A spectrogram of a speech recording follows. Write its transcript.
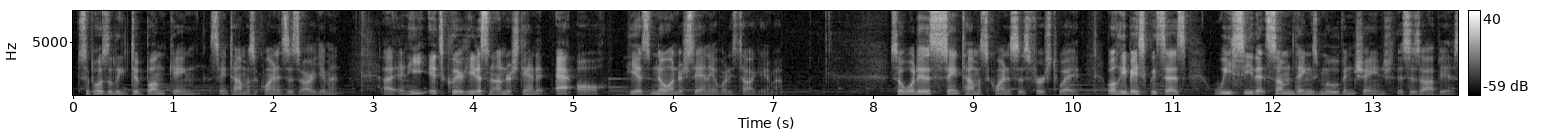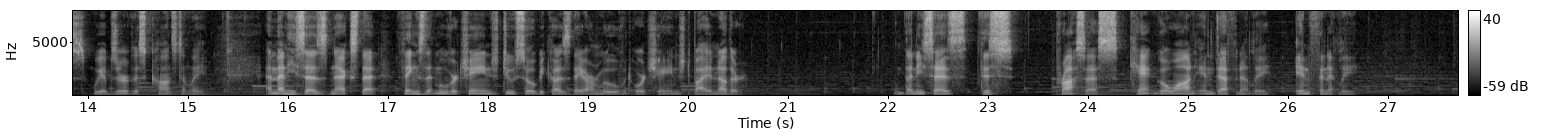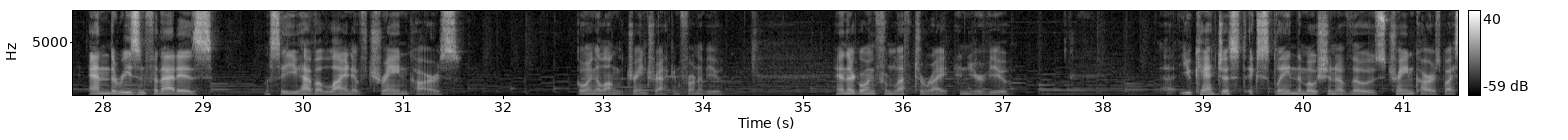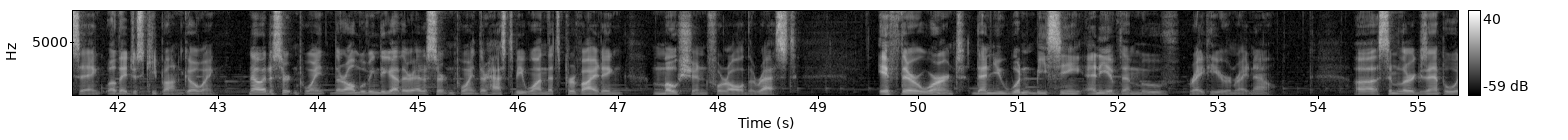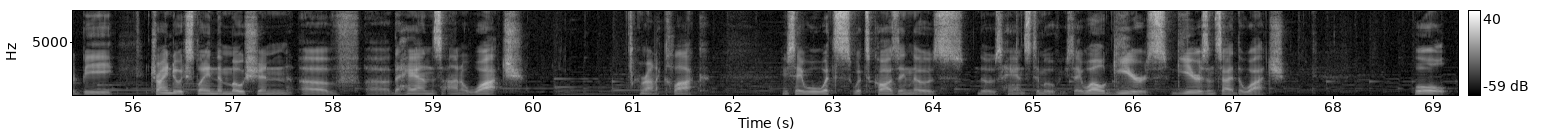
supposedly debunking St. Thomas Aquinas' argument. Uh, and he, it's clear he doesn't understand it at all. He has no understanding of what he's talking about. So, what is St. Thomas Aquinas' first way? Well, he basically says, We see that some things move and change. This is obvious. We observe this constantly. And then he says next that things that move or change do so because they are moved or changed by another. Then he says, This process can't go on indefinitely, infinitely. And the reason for that is let's say you have a line of train cars going along the train track in front of you, and they're going from left to right in your view. Uh, you can't just explain the motion of those train cars by saying, well, they just keep on going. No, at a certain point, they're all moving together. At a certain point, there has to be one that's providing motion for all the rest. If there weren't, then you wouldn't be seeing any of them move right here and right now. A similar example would be trying to explain the motion of uh, the hands on a watch or on a clock. You say, well, what's what's causing those those hands to move? You say, well, gears, gears inside the watch. Well,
